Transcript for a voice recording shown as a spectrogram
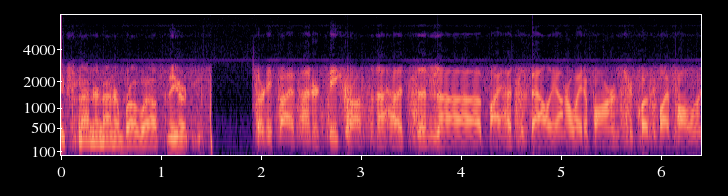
6909 Bravo Alpha, New York. 3,500 feet crossing the Hudson, uh, by Hudson Valley on our way to Barnes. Request flight following.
